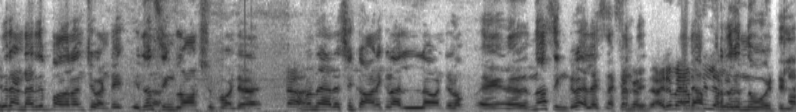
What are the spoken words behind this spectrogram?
ഇത് രണ്ടായിരത്തി പതിനഞ്ച് വണ്ടി. ഇതും സിംഗിൾ ഓണർഷിപ്പ് വണ്ടിയാണ്. നമ്മൾ ഏകദേശം കാണിക്കുന്ന എല്ലാ വണ്ടികളും എന്നാ സിംഗിൾ എലൈറ്റ് അപ്പുറത്തേക്ക് ഇന്ന് പോയിട്ടില്ല.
